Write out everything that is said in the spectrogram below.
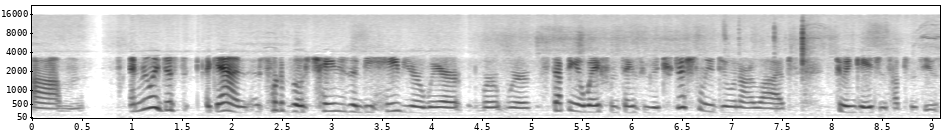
Um, and really just again sort of those changes in behavior where we're, we're stepping away from things we would traditionally do in our lives to engage in substance use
